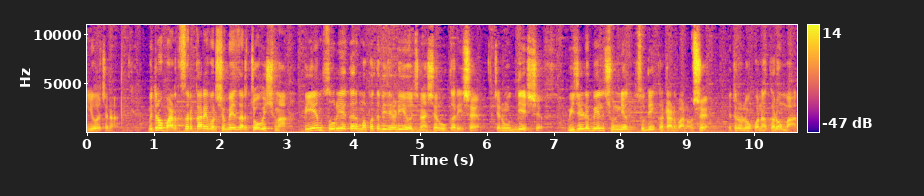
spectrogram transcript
યોજના. મિત્રો, ભારત સરકારે વર્ષ બે હજાર ચોવીસમાં પીએમ સૂર્યકર મફત વીજળી યોજના શરૂ કરી છે, જેનો ઉદ્દેશ્ય વીજળી બિલ શૂન્ય સુધી ઘટાડવાનો છે. મિત્રો, લોકોના ઘરોમાં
